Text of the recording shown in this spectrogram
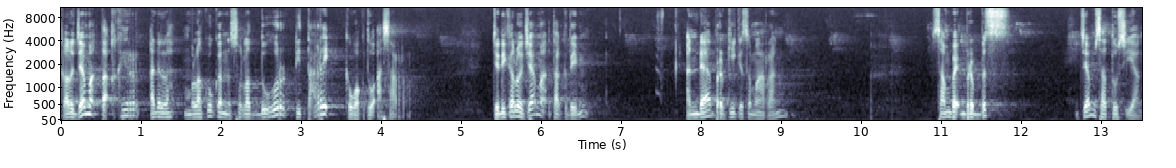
Kalau jamak takhir adalah melakukan sholat duhur ditarik ke waktu asar. Jadi kalau jamak takdim, Anda pergi ke Semarang, sampai Brebes jam satu siang,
